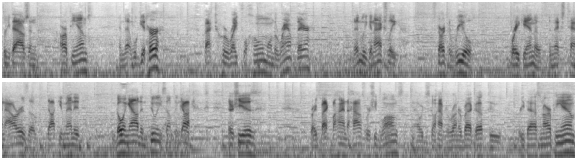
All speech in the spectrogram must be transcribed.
3,000 RPMs and that will get her back to her rightful home on the ramp there. Then we can actually start the real break in of the next 10 hours of documented going out and doing something. God, there she is, right back behind the house where she belongs. Now we're just gonna have to run her back up to 3,000 RPM,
